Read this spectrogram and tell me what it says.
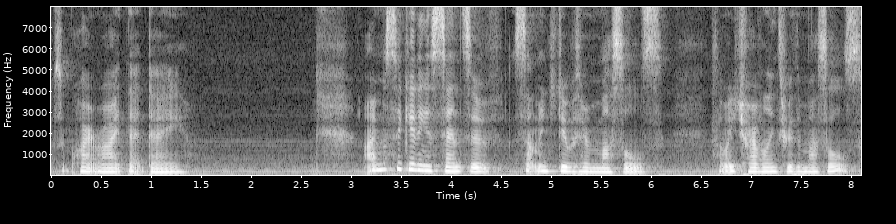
wasn't quite right that day. I'm also getting a sense of something to do with her muscles, something traveling through the muscles.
